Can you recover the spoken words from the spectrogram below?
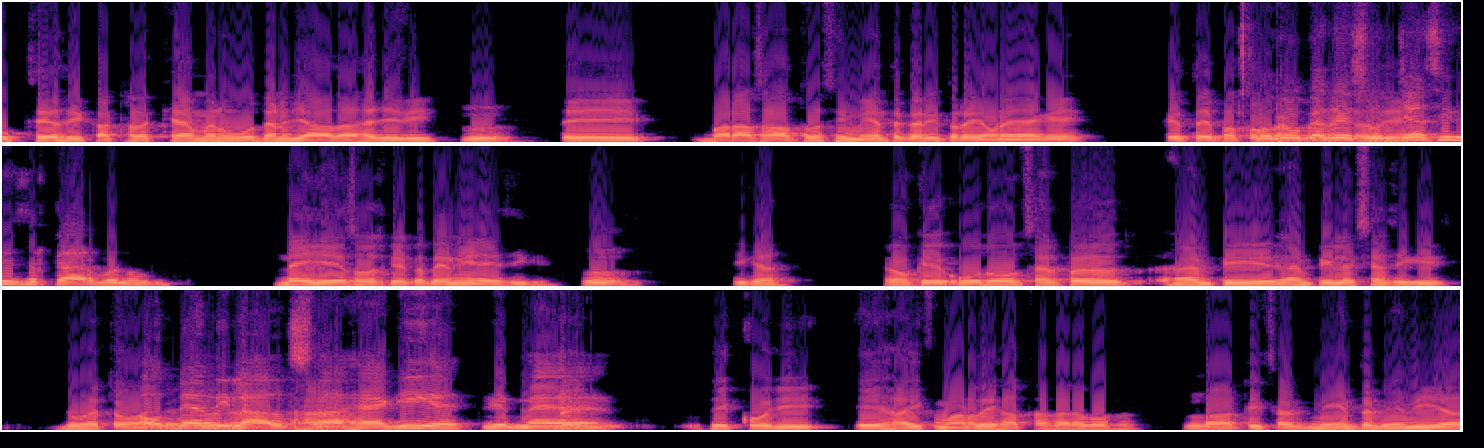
ਉੱਥੇ ਅਸੀਂ ਇਕੱਠ ਰੱਖਿਆ। ਮੈਨੂੰ ਉਹ ਦਿਨ ਯਾਦ ਆ ਹਜੇ ਵੀ। ਤੇ 12 ਸਾਲ ਤੋਂ ਅਸੀਂ ਮਿਹਨਤ ਕਰੀ ਤੁਰੇ ਆਉਣੇ ਹੈਗੇ। ਕਿਤੇ ਪਤੋ ਉਦੋਂ ਕਦੇ ਸੋਚਿਆ ਸੀ ਵੀ ਸਰਕਾਰ ਬਣੂਗੀ ਨਹੀਂ ਇਹ ਸੋਚ ਕੇ ਕਦੇ ਨਹੀਂ ਆਏ ਸੀਗੇ। ਹੂੰ। ਠੀਕ ਆ? ਕਿਉਂਕਿ ਉਦੋਂ ਸਿਰਫ ਐਮਪੀ ਐਮਪੀ ਇਲੈਕਸ਼ਨ ਸੀਗੀ 2014 ਅਹੁਦਿਆਂ ਦੀ ਲਾਲਸਾ। ਹੈਗੀ ਹੈ ਕਿ ਮੈਂ। ਦੇਖੋ ਜੀ ਇਹ ਹਾਈ ਕਮਾਂਡ ਦੇ ਹੱਥ ਆ ਸਾਰਾ ਕੁਝ ਪਾਰਟੀ ਸਾਡੀ ਮਿਹਨਤ ਵੇਂਦੀ ਆ।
